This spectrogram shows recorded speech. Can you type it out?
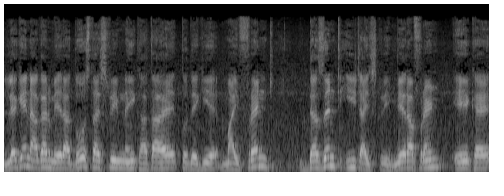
लेकिन अगर मेरा दोस्त आइसक्रीम नहीं खाता है तो देखिए my friend doesn't eat ice cream. मेरा फ्रेंड एक है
